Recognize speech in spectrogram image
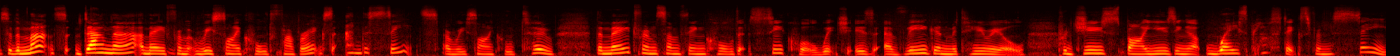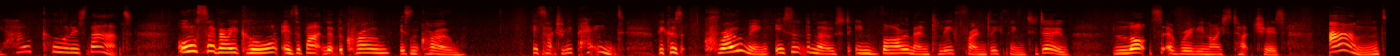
So the mats down there are made from recycled fabrics and the seats are recycled too. They're made from something called Seaqual, which is a vegan material produced by using up waste plastics from the sea. How cool is that? Also very cool is the fact that the chrome isn't chrome. It's actually paint because chroming isn't the most environmentally friendly thing to do. Lots of really nice touches and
